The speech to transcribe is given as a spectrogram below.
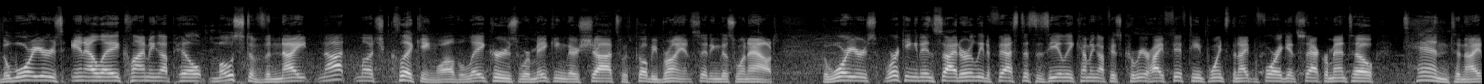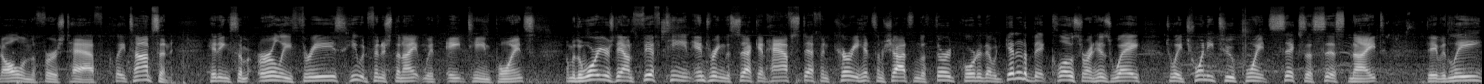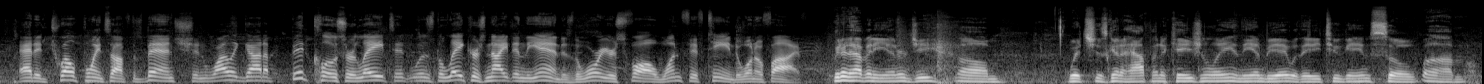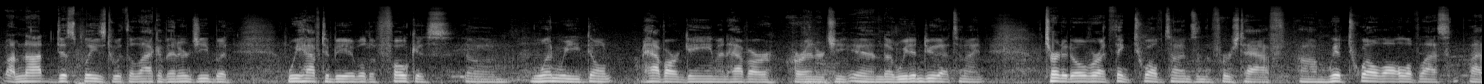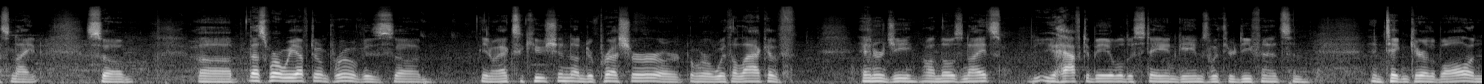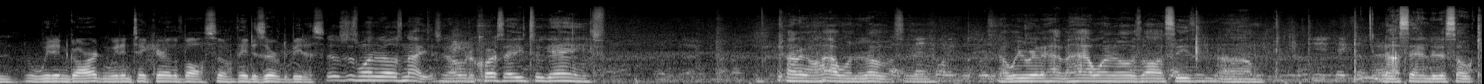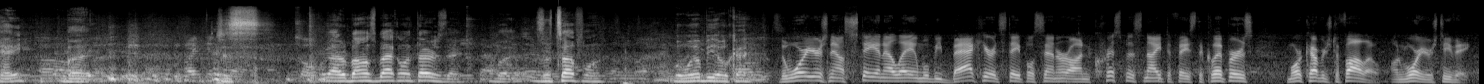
The Warriors in LA climbing uphill most of the night, not much clicking while the Lakers were making their shots with Kobe Bryant sitting this one out. The Warriors working it inside early to Festus Ezeli coming off his career high 15 points the night before against Sacramento, 10 tonight, all in the first half. Klay Thompson hitting some early threes. He would finish the night with 18 points. And with the Warriors down 15 entering the second half, Stephen Curry hit some shots in the third quarter that would get it a bit closer on his way to a 22.6 assist night. David Lee added 12 points off the bench, and while it got a bit closer late, it was the Lakers' night in the end as the Warriors fall 115 to 105. We didn't have any energy, um, which is going to happen occasionally in the NBA with 82 games. So um, I'm not displeased with the lack of energy, but we have to be able to focus um, when we don't have our game and have our, our energy, and uh, we didn't do that tonight turned it over, I think, 12 times in the first half. Um, we had 12 all of last last night, so uh, that's where we have to improve. Is uh, you know execution under pressure or or with a lack of energy on those nights. You have to be able to stay in games with your defense and and taking care of the ball. And we didn't guard and we didn't take care of the ball, so they deserve to beat us. It was just one of those nights. You know, over the course of 82 games kind of gonna have one of those. And, you know, we really haven't had one of those all season. Um, not saying that it's okay, but just we got to bounce back on Thursday. But it's a tough one, but we'll be okay. The Warriors now stay in LA and will be back here at Staples Center on Christmas night to face the Clippers. More coverage to follow on Warriors TV.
